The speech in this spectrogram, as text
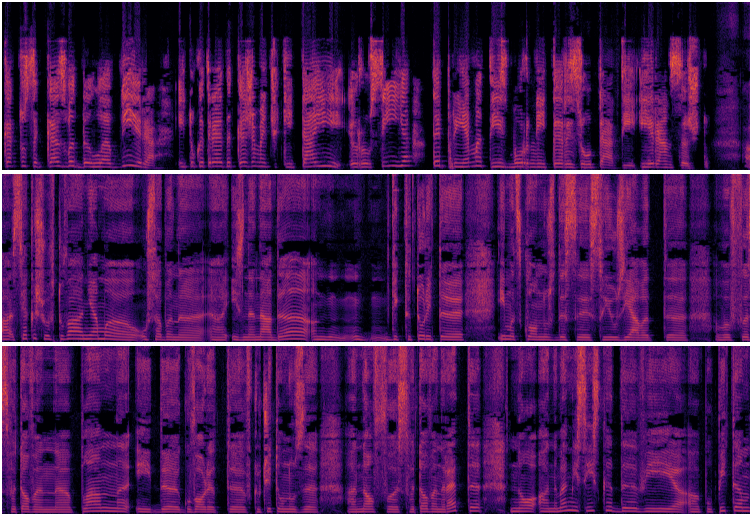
както се казва, да лавира. И тук трябва да кажем, че Китай и Русия, те приемат изборните резултати. Иран също. А, сякаш в това няма особена а, изненада. Диктатурите имат склонност да се съюзяват а, в световен а, план и да говорят а, включително за а, нов а, световен ред. Но а, на мен ми се иска да ви а, попитам,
